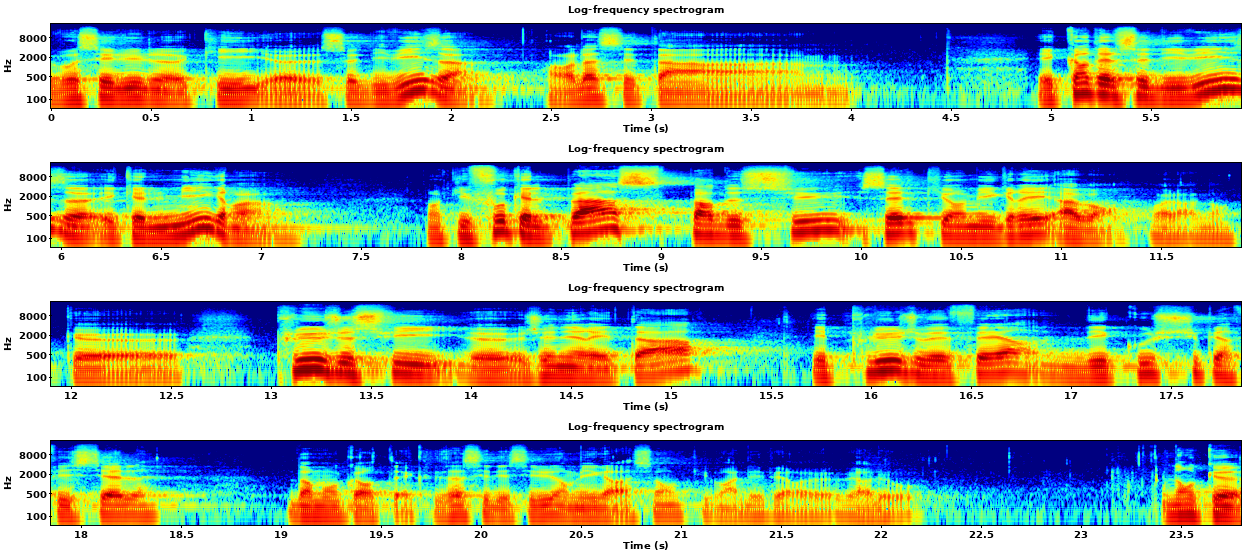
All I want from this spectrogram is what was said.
vos cellules qui se divisent. Alors là, c'est un... Et quand elles se divisent et qu'elles migrent, donc il faut qu'elles passent par-dessus celles qui ont migré avant. Voilà, donc plus je suis généré tard, et plus je vais faire des couches superficielles dans mon cortex. Et ça, c'est des cellules en migration qui vont aller vers, le haut. Donc, euh,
